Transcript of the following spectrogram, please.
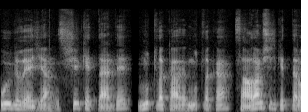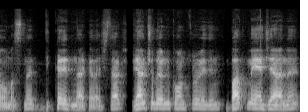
uygulayacağınız şirketlerde mutlaka ve mutlaka sağlam şirketler olmasına dikkat edin arkadaşlar. Bilançolarını kontrol edin. Batmayacağını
